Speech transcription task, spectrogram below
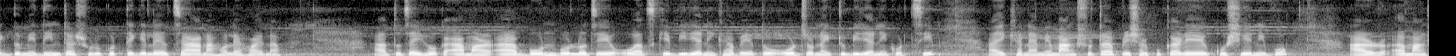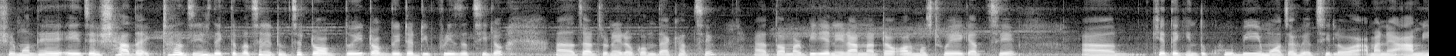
একদমই দিনটা শুরু করতে গেলে চা না হলে হয় না। তো যাই হোক, আমার বোন বলল যে ও আজকে বিরিয়ানি খাবে, তো ওর জন্য একটু বিরিয়ানি করছি। এখানে আমি মাংসটা প্রেশার কুকারে কষিয়ে নিব। আর মাংসের মধ্যে এই যে সাদা একটা জিনিস দেখতে পাচ্ছেন, এটা হচ্ছে টক দই। টক দইটা ডিপ ফ্রিজে ছিল যার জন্য এরকম দেখাচ্ছে। তো আমার বিরিয়ানি রান্নাটা অলমোস্ট হয়ে গেছে। খেতে কিন্তু খুবই মজা হয়েছিল। মানে আমি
